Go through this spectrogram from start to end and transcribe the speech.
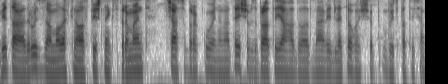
Вітаю, друзі! З вами Олег канал Успішний експеримент. Часу бракує не на те, щоб збирати ягоду, а навіть для того, щоб виспатися.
